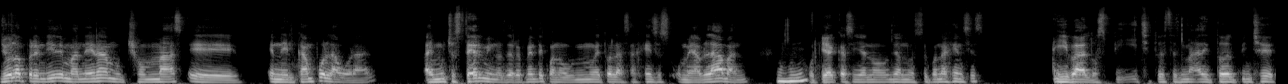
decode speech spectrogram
yo lo aprendí de manera mucho más eh, en el campo laboral, Hay muchos términos. De repente, cuando me meto a las agencias o me hablaban, Ujú. porque ya casi ya no, ya no estoy con agencias, iba a los pitch y todo este desmadre y todo el pinche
